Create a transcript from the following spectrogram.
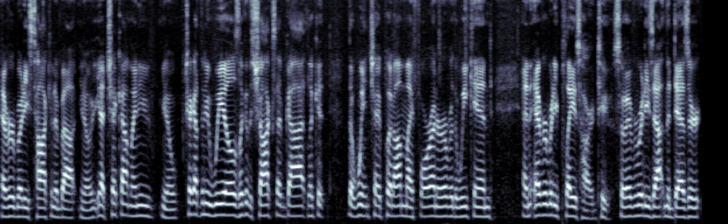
everybody's talking about, you know, yeah, check out my new, you know, check out the new wheels. Look at the shocks I've got. Look at the winch I put on my 4Runner over the weekend. And everybody plays hard too. So everybody's out in the desert.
